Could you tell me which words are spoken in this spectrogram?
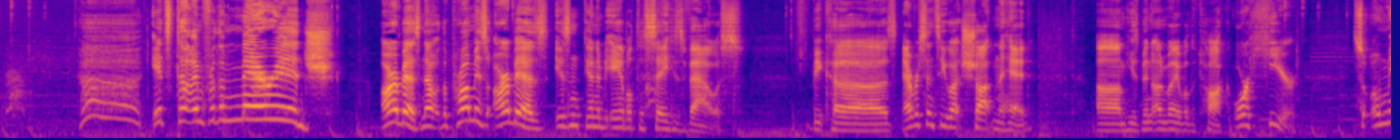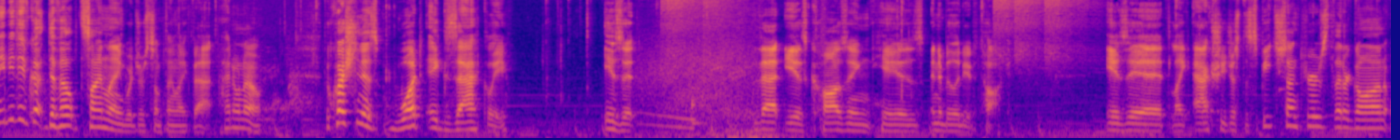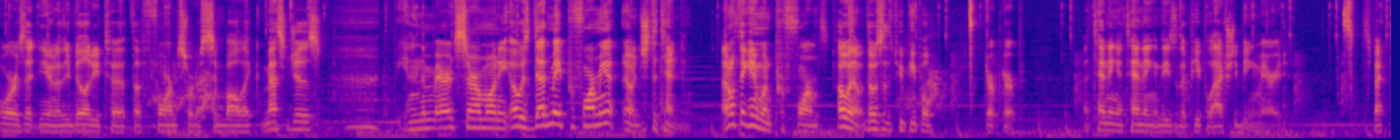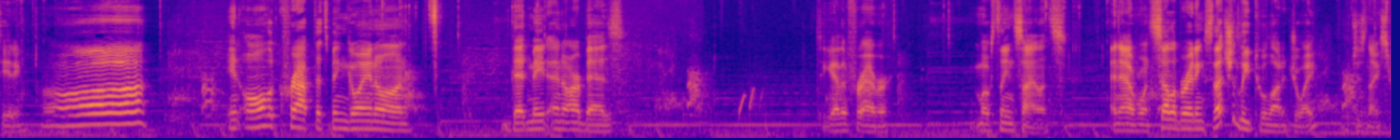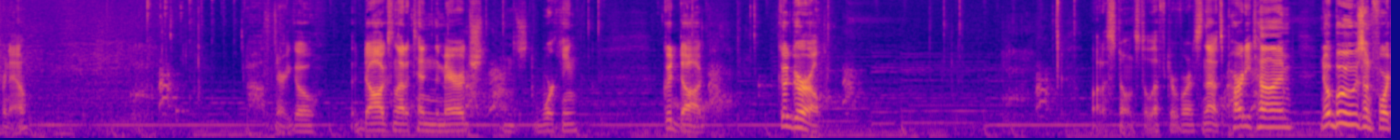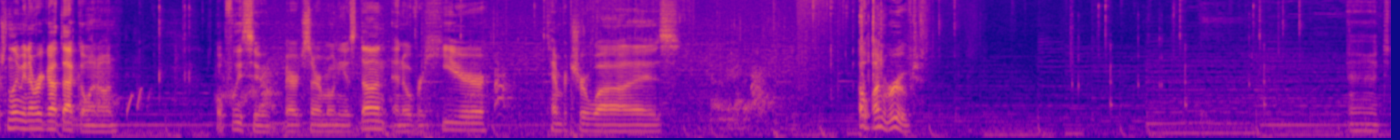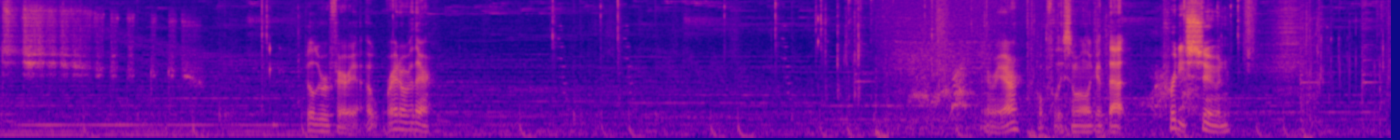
it's time for the marriage! Arbez. Now, the problem is Arbez isn't going to be able to say his vows. Because ever since he got shot in the head, um, he's been unable to talk or hear. So, oh, maybe they've got developed sign language or something like that. I don't know. The question is, what exactly is it that is causing his inability to talk? Is it like actually just the speech centers that are gone, or is it you know the ability to, to form sort of symbolic messages? Beginning of the marriage ceremony. Oh, is Deadmate performing it? No, just attending. I don't think anyone performs. Oh no, those are the two people. Derp derp. Attending, attending. These are the people actually being married. Spectating. Aww. In all the crap that's been going on, Deadmate and Arbez together forever, mostly in silence. And now everyone's celebrating, so that should lead to a lot of joy, which is nice for now. Oh, there you go. The dog's not attending the marriage and just working. Good dog. Good girl. A lot of stones to left over us. Now it's party time. No booze, unfortunately. We never got that going on. Hopefully soon. Marriage ceremony is done. And over here, temperature-wise... Oh, unroofed. Uh, build roof area. Oh, right over there. There we are. Hopefully someone will get that pretty soon.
